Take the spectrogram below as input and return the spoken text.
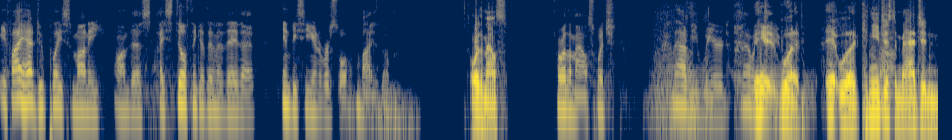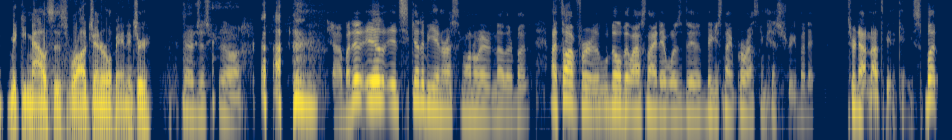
if I had to place money on this, I still think at the end of the day that NBC Universal buys them Or the mouse. or the mouse, which that would be weird. That would It be weird. would. It would. Can you just Uh, imagine Mickey Mouse as Raw general manager? They're just ugh. yeah, but it, it it's gonna be interesting one way or another. But I thought for a little bit last night it was the biggest night in pro wrestling history, but it turned out not to be the case. But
